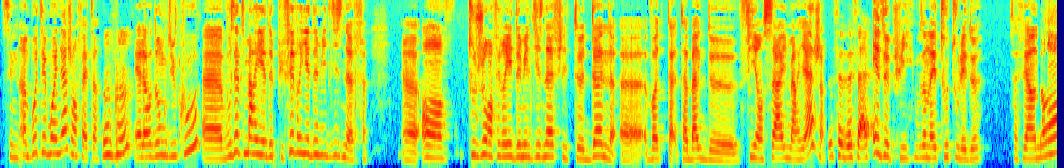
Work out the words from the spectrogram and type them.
C'est une- un beau témoignage en fait. Mhm. Et alors donc du coup, euh, vous êtes mariés depuis février 2019. Euh, en toujours en février 2019, il te donne euh, votre ta, ta bague de fiançailles, mariage. C'était ça. Et depuis, vous en êtes où tous les deux? Ça fait un an.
